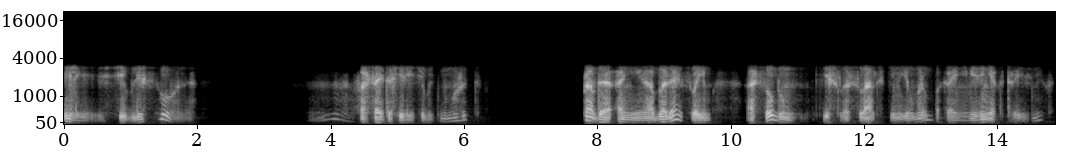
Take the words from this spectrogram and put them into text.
или Си облесована. Форсайтов речи быть не может. Правда, они обладают своим особым кисло-сладким юмором, по крайней мере, некоторые из них.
